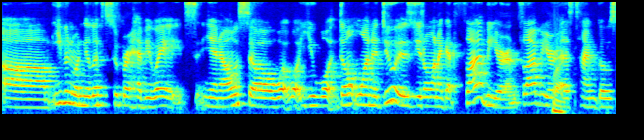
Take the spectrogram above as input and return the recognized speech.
um, even when you lift super heavy weights. You know, so what what you don't want to do is you don't want to get flabbier and flabbier Right. as time goes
